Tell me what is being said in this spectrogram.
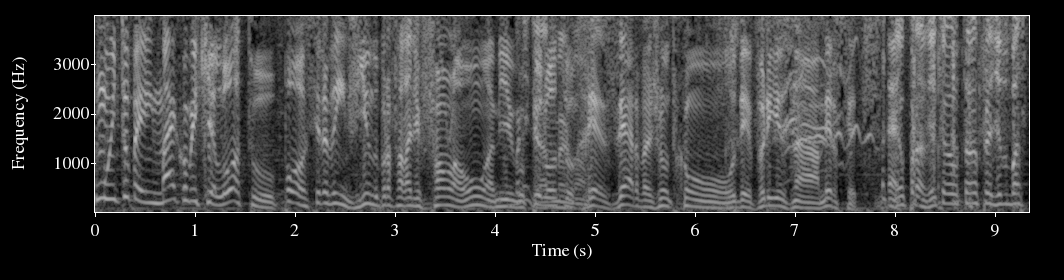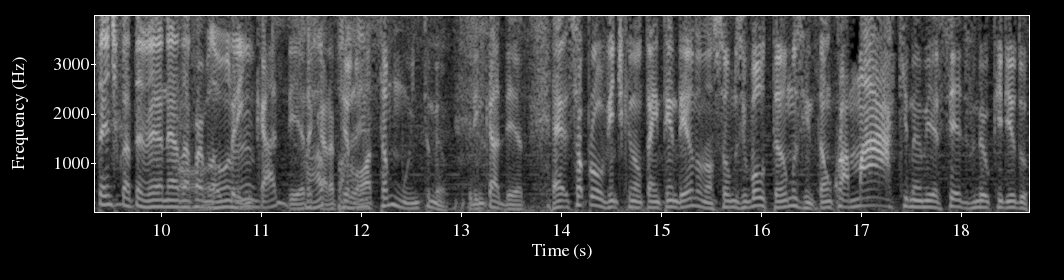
Muito bem, Michael Michelotto, pô, seja bem-vindo para falar de Fórmula 1, amigo. Obrigado, Piloto reserva junto com o De Vries na Mercedes. Deu pra ver que eu tô aprendido bastante com a TV, né, da Fórmula 1. né? Brincadeira, cara. Rapaz. Pilota muito, meu. Brincadeira. É, só para o ouvinte que não tá entendendo, nós somos e voltamos então com a máquina Mercedes meu querido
